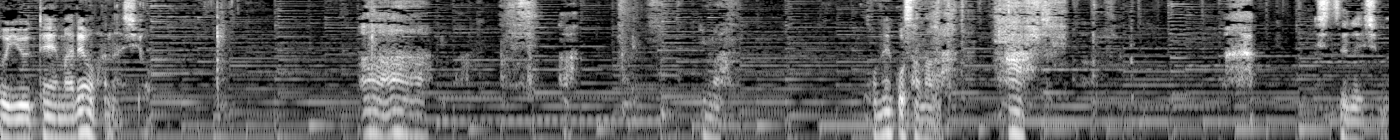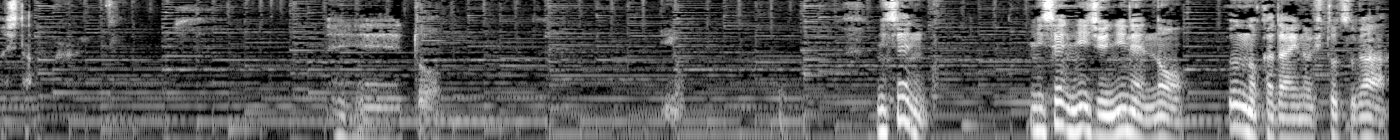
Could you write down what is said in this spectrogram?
というテーマでお話を。ああ、ああ、今、子猫様が、ああ、失礼しました。えーと、よ。2000 2022年の運の課題の一つが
